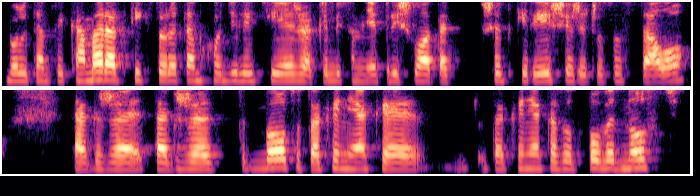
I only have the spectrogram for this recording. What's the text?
boli tam tie kamarátky, ktoré tam chodili tiež a keby som neprišla, tak všetky riešia, že čo sa stalo. Takže, takže bolo to také, nejaké, také nejaká zodpovednosť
